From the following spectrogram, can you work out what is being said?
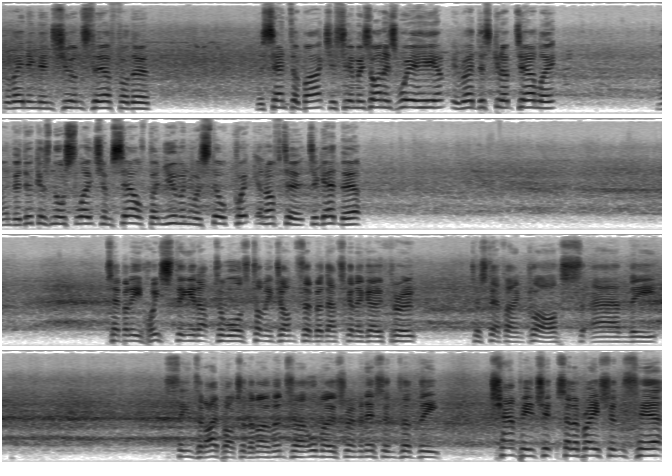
providing the insurance there for the the centre back. You see him, he's on his way here. He read the script early, and Viduka's no slouch himself, but Newman was still quick enough to, to get there. Tebily hoisting it up towards Tommy Johnson, but that's going to go through to Stefan Klos, and the scenes at Ibrox at the moment are almost reminiscent of the championship celebrations here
